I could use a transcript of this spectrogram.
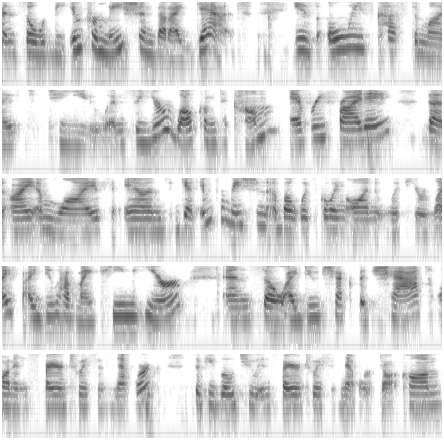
And so the information that I get is always customized to you. And so you're welcome to come every Friday that I am live and get information about what's going on with your life. I do have my team here. And so I do check the chat on Inspired Choices Network. So if you go to inspiredchoicesnetwork.com,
